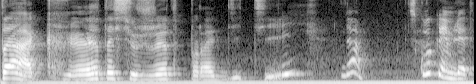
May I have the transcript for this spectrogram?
Так, это сюжет про детей. Да. Сколько им лет?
